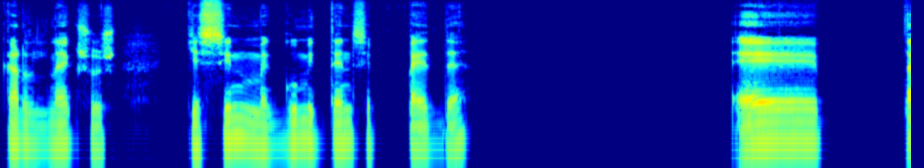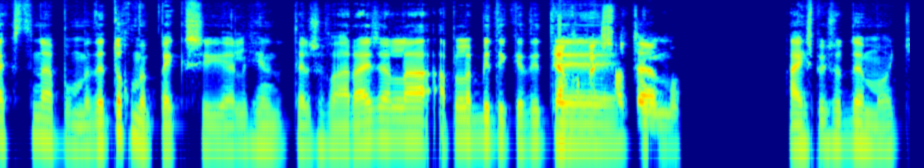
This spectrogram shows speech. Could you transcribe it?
Scarlet Nexus και Shin Megumi Tensei 5. Ε, εντάξει, τι να πούμε. Δεν το έχουμε παίξει η αλήθεια είναι το Tales of Arise, αλλά απλά μπείτε και δείτε... Έχω παίξει το demo. Α, έχεις παίξει το demo, ok.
